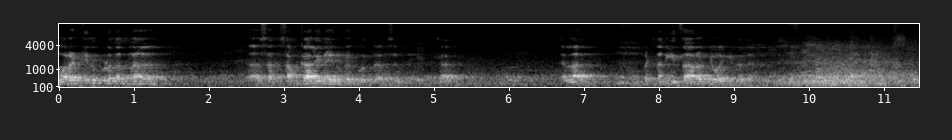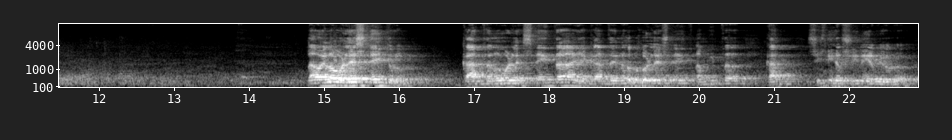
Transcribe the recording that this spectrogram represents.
ಹೊರಟ್ಟಿನೂ ಕೂಡ ನನ್ನ ಸಮಕಾಲೀನ ಇರಬೇಕು ಅಂತ ಅನ್ಸುತ್ತೆ. ಎಲ್ಲ? ಬಟ್ ನನಗಿಂತ ಆರೋಗ್ಯವಾಗಿದ್ದಾನೆ ನಾವೆಲ್ಲ ಒಳ್ಳೆ ಸ್ನೇಹಿತರು. ಕಾಂತನೂ ಒಳ್ಳೆ ಸ್ನೇಹಿತ ಏಕಾಂತನವರು ಒಳ್ಳೆ ಸ್ನೇಹಿತ. ನಮಗಿಂತ ಕಾಂತ್ ಸೀನಿಯರ್ ಸೀನಿಯರ್ ಇವರು.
